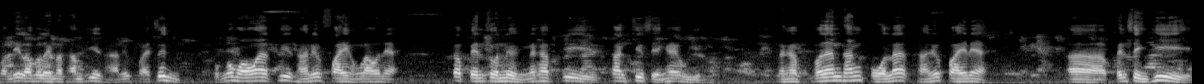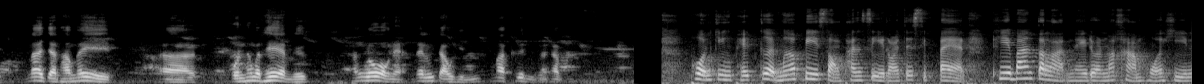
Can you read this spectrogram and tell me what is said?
วันนี้เราก็เลยมาทำที่สถานีรถไฟ ซึ่งผมก็มองว่าที่สถานีรถไฟของเราเนี่ยก็เป็นส่วนหนึ่งนะครับที่สร้างชื่อเสียงให้หัวหินนะครับ เพราะฉะนั้นทั้งโผลและสถานีรถไฟเนี่ยเป็นสิ่งที่น่าจะทำให้คนทั้งประเทศหรือทั้งโลกเนี่ยได้รู้จักหินมากขึ้นนะครับ ผลกิ่งเพชรเกิดเมื่อปี 2478 ที่บ้านตลาดในดอนมะขามหัวหิน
